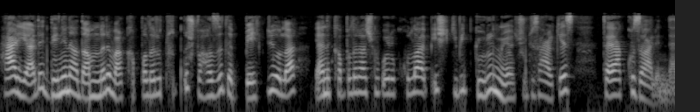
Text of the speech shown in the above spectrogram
Her yerde denin adamları var. Kapıları tutmuş ve hazır da bekliyorlar. Yani kapıları açmak öyle kolay bir iş gibi görülmüyor. Çünkü herkes teyakkuz halinde.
